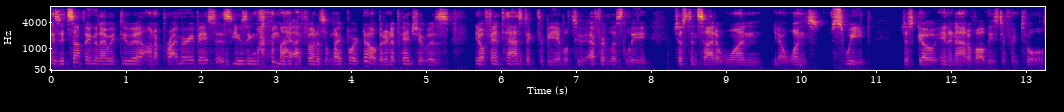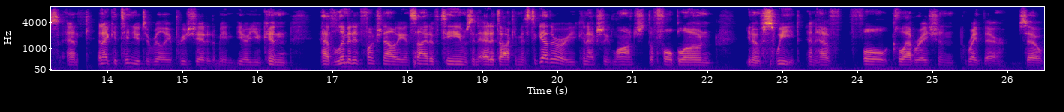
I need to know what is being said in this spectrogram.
is it something that I would do on a primary basis using my, my iPhone as a whiteboard? No, but in a pinch, it was you know fantastic to be able to effortlessly just inside of one you know one suite just go in and out of all these different tools and and I continue to really appreciate it. I mean, you know, you can have limited functionality inside of Teams and edit documents together, or you can actually launch the full blown, you know, suite and have full collaboration right there. So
